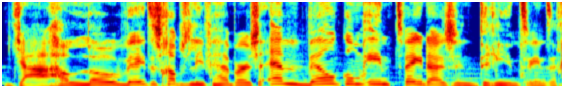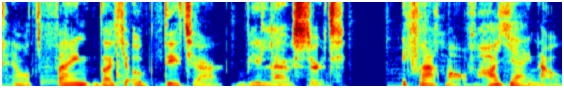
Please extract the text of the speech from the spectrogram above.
Ja, hallo wetenschapsliefhebbers en welkom in 2023. En wat fijn dat je ook dit jaar weer luistert. Ik vraag me af, had jij nou,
